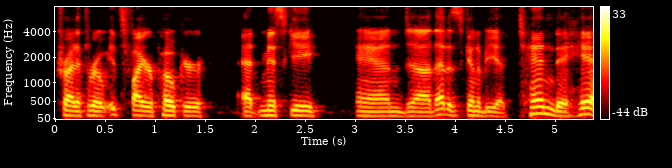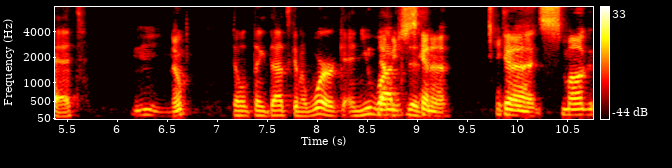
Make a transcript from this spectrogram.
try to throw its fire poker at Miski, and uh, that is going to be a ten to hit. Mm, nope. Don't think that's going to work. And you I'm watch just this. gonna gonna smug,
